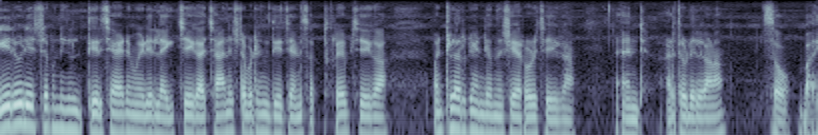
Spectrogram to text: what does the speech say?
ഈ ഒരു വീഡിയോ ഇഷ്ടപ്പെട്ടെങ്കിൽ തീർച്ചയായിട്ടും വീഡിയോ ലൈക്ക് ചെയ്യുക ചാനൽ ഇഷ്ടപ്പെട്ടെങ്കിൽ തീർച്ചയായിട്ടും സബ്സ്ക്രൈബ് ചെയ്യുക മറ്റുള്ളവർക്ക് വേണ്ടി ഒന്ന് ഷെയർ ചെയ്യുക. ആൻഡ് അടുത്ത വീഡിയോയിൽ കാണാം. സോ ബൈ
